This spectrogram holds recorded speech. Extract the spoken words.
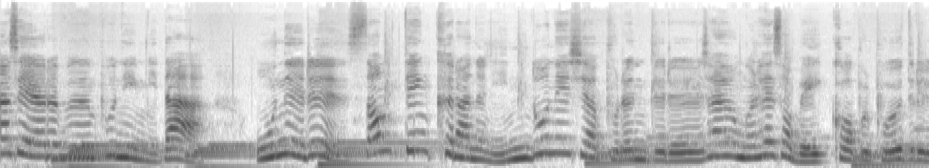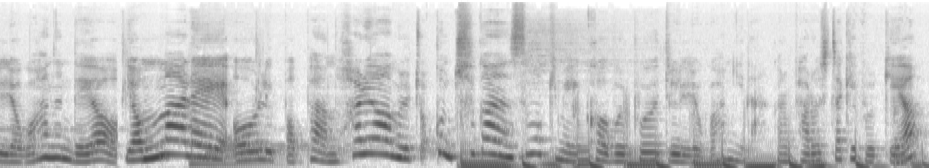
안녕하세요 여러분. 포니입니다. 오늘은 썸띵크라는 인도네시아 브랜드를 사용을 해서 메이크업을 보여드리려고 하는데요. 연말에 어울릴 법한 화려함을 조금 추가한 스모키 메이크업을 보여드리려고 합니다. 그럼 바로 시작해 볼게요.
